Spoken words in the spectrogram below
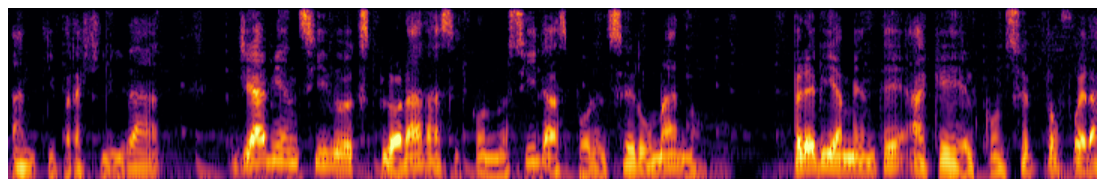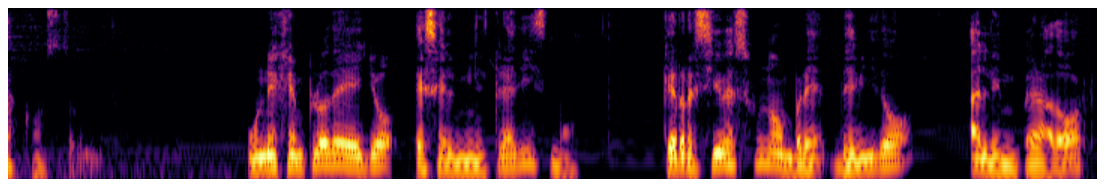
antifragilidad ya habían sido exploradas y conocidas por el ser humano, previamente a que el concepto fuera construido. Un ejemplo de ello es el miltriadismo, que recibe su nombre debido al emperador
